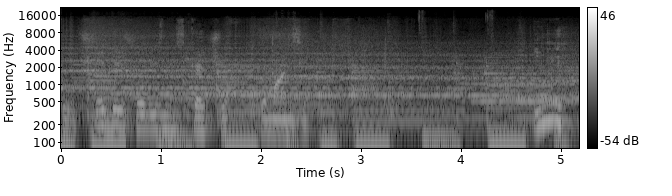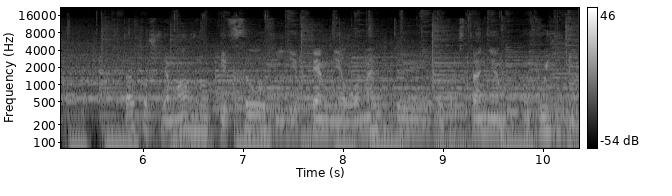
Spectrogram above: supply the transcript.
Тут ще більше різних скетчів в команді. І також я мангу підсилив її темні елементи використанням вугілля.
